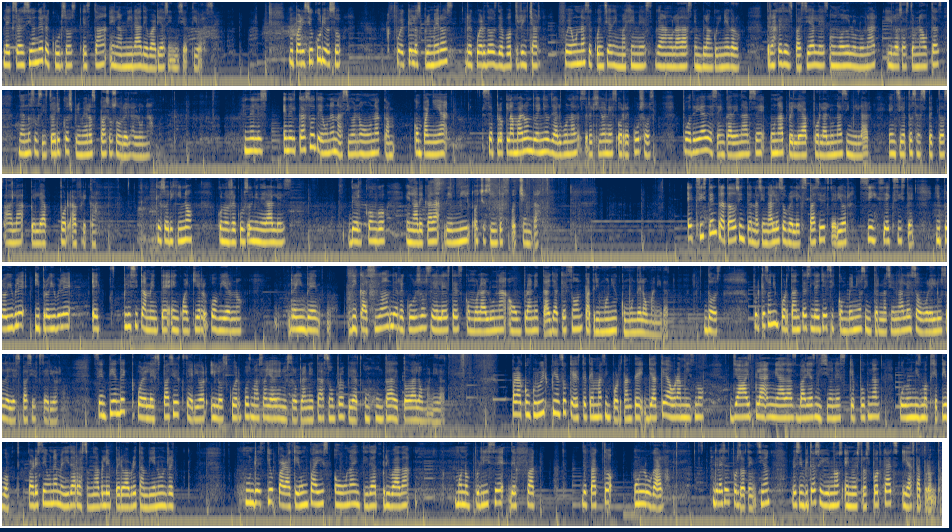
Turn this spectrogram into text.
La extracción de recursos está en la mira de varias iniciativas. Me pareció curioso fue que los primeros recuerdos de Bot Richard fue una secuencia de imágenes granuladas en blanco y negro, trajes espaciales, un módulo lunar y los astronautas dando sus históricos primeros pasos sobre la Luna. En el caso de una nación o una compañía se proclamaron dueños de algunas regiones o recursos, podría desencadenarse una pelea por la Luna similar en ciertos aspectos a la pelea por África, que se originó con los recursos minerales del Congo en la década de 1880. ¿Existen tratados internacionales sobre el espacio exterior? Sí, sí existen, y prohíbe, y prohíbe explícitamente en cualquier gobierno reinventar indicación de recursos celestes como la luna o un planeta ya que son patrimonio común de la humanidad. 2. Porque son importantes leyes y convenios internacionales sobre el uso del espacio exterior. Se entiende que por el espacio exterior y los cuerpos más allá de nuestro planeta son propiedad conjunta de toda la humanidad. Para concluir, pienso que este tema es importante ya que ahora mismo ya hay planeadas varias misiones que pugnan por un mismo objetivo. Parece una medida razonable, pero abre también un, un resquio para que un país o una entidad privada monopolice de, de facto un lugar. Gracias por su atención. Los invito a seguirnos en nuestros podcasts y hasta pronto.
